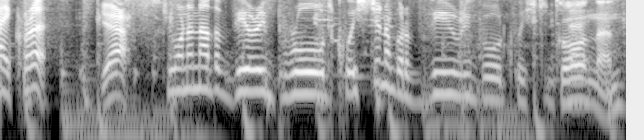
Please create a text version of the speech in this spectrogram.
Hey, Chris. Yes. Do you want another very broad question? I've got a very broad question Go today. on then.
